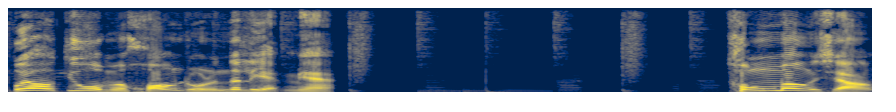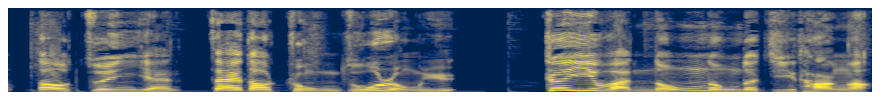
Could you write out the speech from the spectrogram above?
不要丢我们黄种人的脸面。从梦想到尊严，再到种族荣誉，这一碗浓浓的鸡汤啊！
